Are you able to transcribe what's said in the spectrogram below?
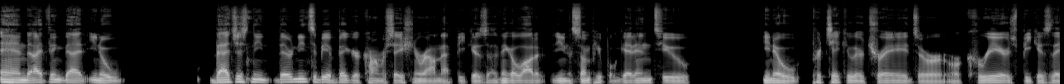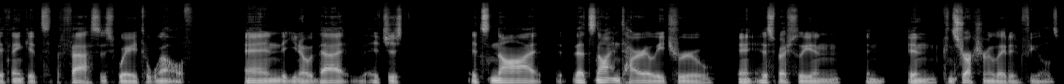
And I think that, you know, that just need there needs to be a bigger conversation around that because I think a lot of, you know, some people get into you know particular trades or or careers because they think it's the fastest way to wealth and you know that it just it's not that's not entirely true especially in in in construction related fields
